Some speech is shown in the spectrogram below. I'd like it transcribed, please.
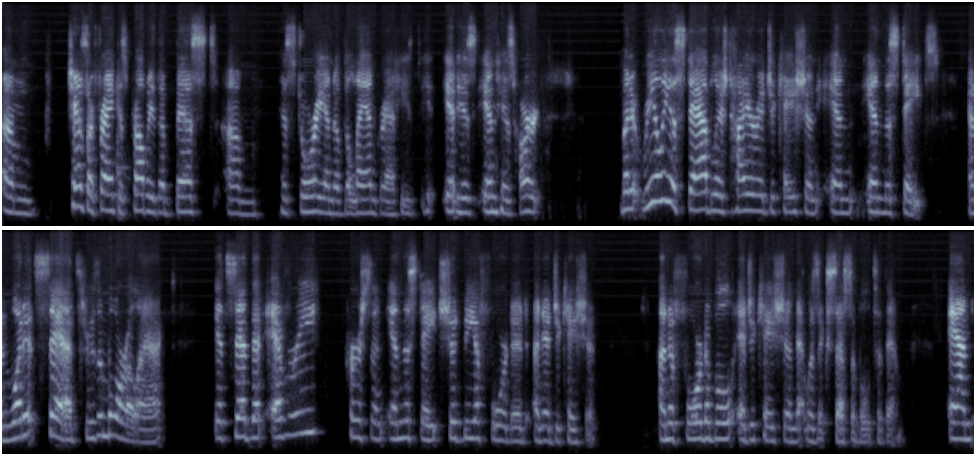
um, Chancellor Frank is probably the best um, historian of the land grant. He, it is in his heart, but it really established higher education in in the states. And what it said through the Morrill Act, it said that every person in the state should be afforded an education, an affordable education that was accessible to them. And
